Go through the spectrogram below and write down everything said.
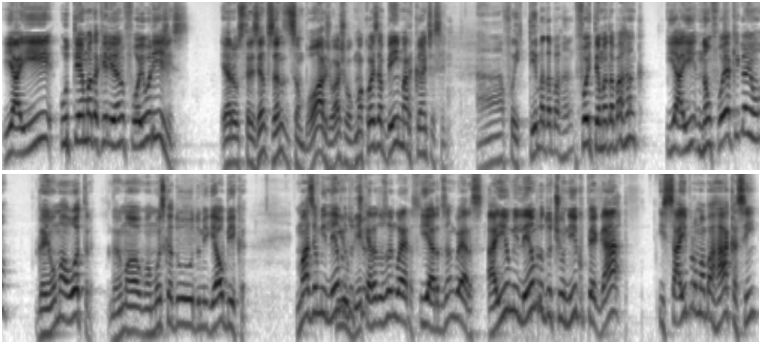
E aí o tema daquele ano foi Origens. Era os 300 anos de São Borja, eu acho, alguma coisa bem marcante assim. Ah, foi tema da Barranca. Foi tema da Barranca. E aí não foi a que ganhou. Ganhou uma outra. Ganhou uma, uma música do, do Miguel Bica. Mas eu me E lembro o do bico tio- era dos Angueras. e era dos Angueras. Aí eu me lembro do tio Nico pegar e sair pra uma barraca assim.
